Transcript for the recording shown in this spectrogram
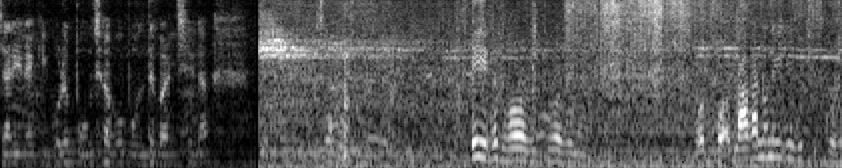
জানি না কি করে পৌঁছাবো বলতে পারছি না। এই এটা ধর বুঝতে পারব না লাগানো নেই কিন্তু ঠিক করে।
